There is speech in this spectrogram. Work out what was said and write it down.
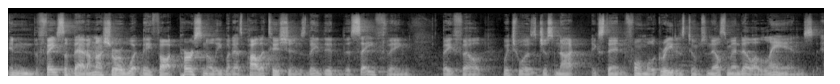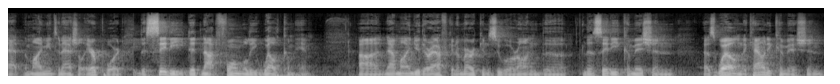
In the face of that, I'm not sure what they thought personally, but as politicians, they did the safe thing, they felt, which was just not extend formal greetings to him. So Nelson Mandela lands at the Miami International Airport. The city did not formally welcome him. Uh, now, mind you, there are African Americans who are on the, the city commission as well, and the county commission.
